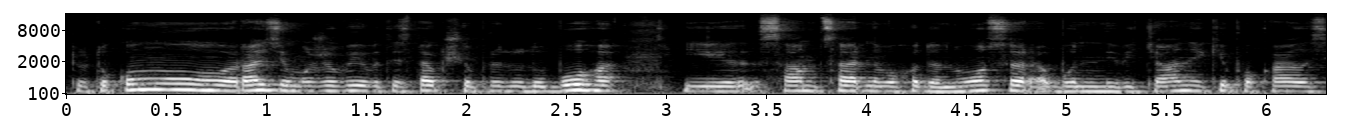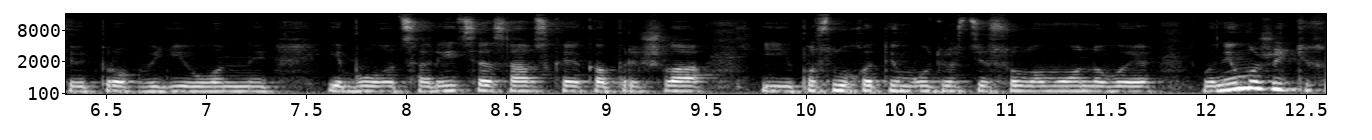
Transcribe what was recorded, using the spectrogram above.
То в такому разі може виявитись так, що прийду до Бога, і сам цар Невиходоносор або невітяни, які покаялися від проповіді Іонни, і Бога цариця Савська, яка прийшла і послухати мудрості Соломонової. Вони можуть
